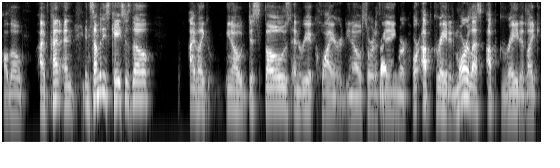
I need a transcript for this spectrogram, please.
although I've kind of, and in some of these cases, though, I've like, you know, disposed and reacquired, you know, sort of right. thing, or or upgraded, more or less upgraded. Like,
